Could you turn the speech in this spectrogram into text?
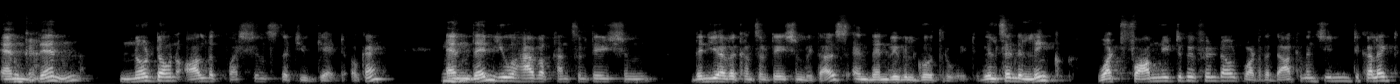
and Okay. then note down all the questions that you get, okay? Mhm. And then you have a consultation. Then you have a consultation with us, and then we will go through it. We'll send a link. What form need to be filled out? What are the documents you need to collect?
